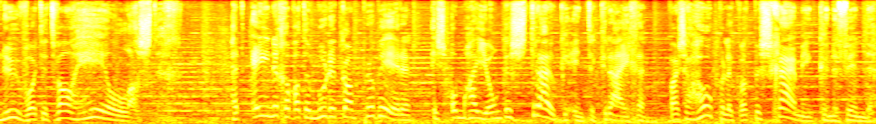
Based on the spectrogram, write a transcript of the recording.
Nu wordt het wel heel lastig. Het enige wat de moeder kan proberen is om haar jong de struiken in te krijgen, waar ze hopelijk wat bescherming kunnen vinden.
